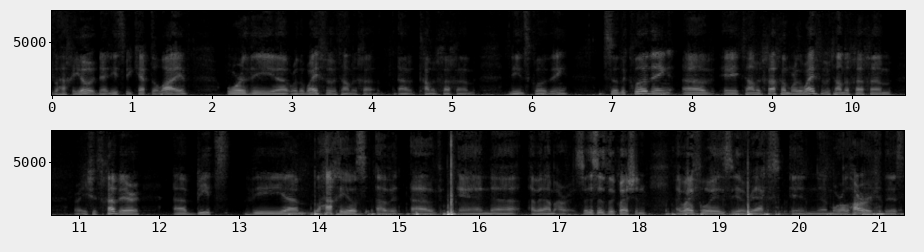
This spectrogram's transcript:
Lahachiyot, it needs to be kept alive, or the uh, or the wife of a Talmud, uh, Chacham needs clothing. So the clothing of a Talmud Chacham or the wife of a Talmud Chacham or Ishes Chaver uh, beats the um, of of an uh, an. So this is the question. My wife always you know, reacts in uh, moral horror to this.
